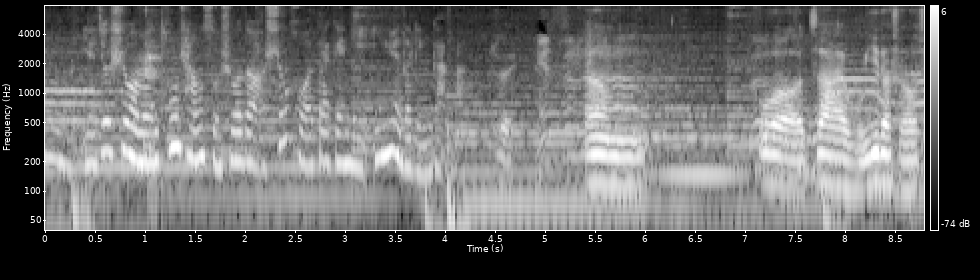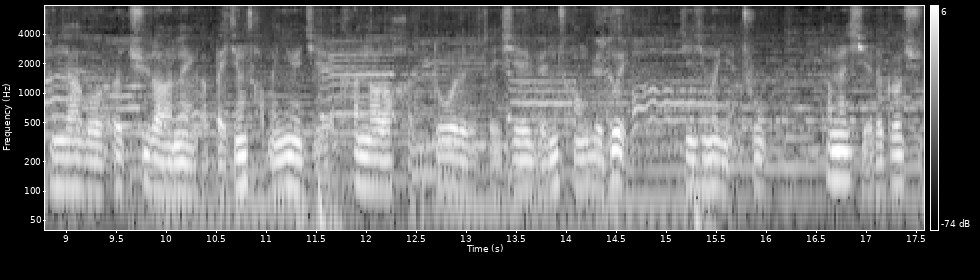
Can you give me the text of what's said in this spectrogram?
嗯，也就是我们通常所说的生活带给你音乐的灵感吧。对，嗯，我在五一的时候参加过，呃，去了那个北京草莓音乐节，看到了很多的这些原创乐队进行了演出，他们写的歌曲，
